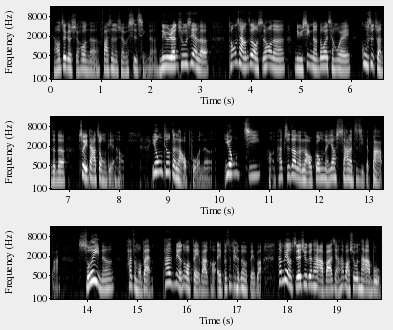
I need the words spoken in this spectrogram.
然后这个时候呢，发生了什么事情呢？女人出现了。通常这种时候呢，女性呢都会成为故事转折的最大重点哈。雍纠的老婆呢，雍姬，哈，她知道了老公呢要杀了自己的爸爸，所以呢，她怎么办？她没有那么北吧？好，诶，不是没有那么北吧？她没有直接去跟她阿爸讲，她跑去问他阿布，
